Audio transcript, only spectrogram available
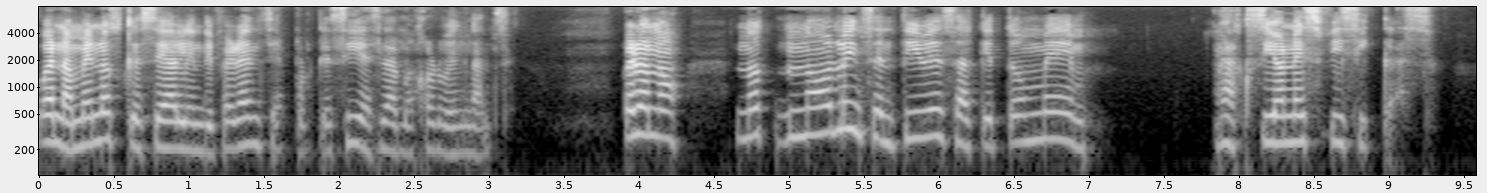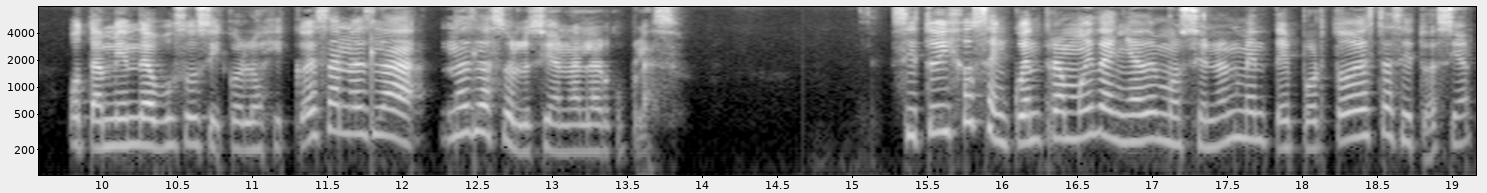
Bueno, a menos que sea la indiferencia, porque sí es la mejor venganza. Pero no, no, no lo incentives a que tome acciones físicas o también de abuso psicológico. Esa no es la, no es la solución a largo plazo. Si tu hijo se encuentra muy dañado emocionalmente por toda esta situación,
